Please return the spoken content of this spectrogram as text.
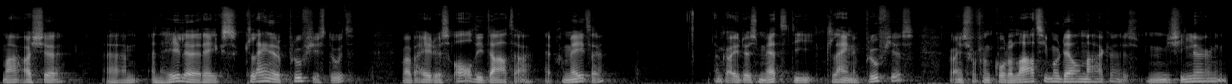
Maar als je um, een hele reeks kleinere proefjes doet, waarbij je dus al die data hebt gemeten, dan kan je dus met die kleine proefjes kan je een soort van correlatiemodel maken, dus machine learning,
